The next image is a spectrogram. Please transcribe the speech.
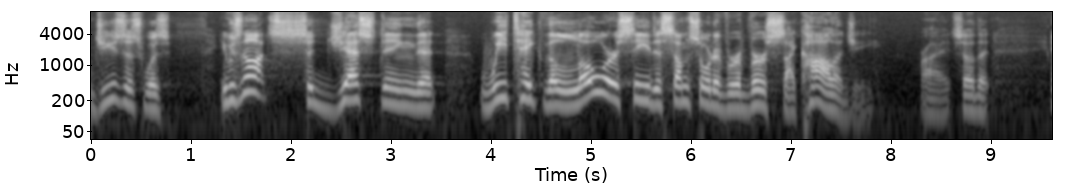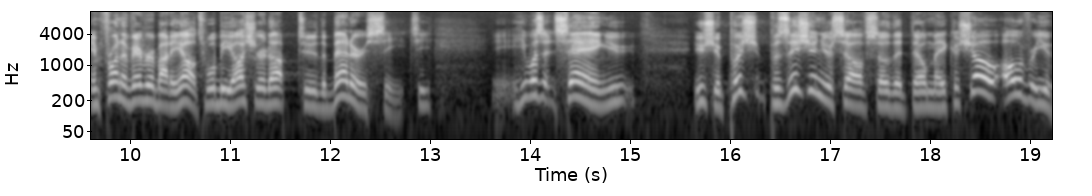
Jesus was, he was not suggesting that we take the lower seat as some sort of reverse psychology, right? So that in front of everybody else. We'll be ushered up to the better seats. He, he wasn't saying you, you should push, position yourself so that they'll make a show over you.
